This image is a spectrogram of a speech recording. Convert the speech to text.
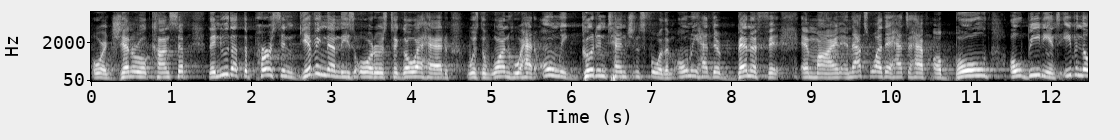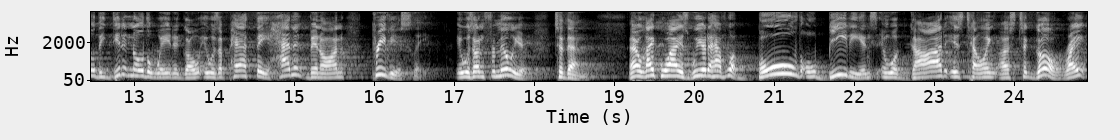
or a general concept, they knew that the person giving them these orders to go ahead was the one who had only good intentions for them, only had their benefit in mind, and that's why they had to have a bold obedience. Even though they didn't know the way to go, it was a path they hadn't hadn't been on previously. It was unfamiliar to them. Now, likewise, we are to have what? Bold obedience in what God is telling us to go, right?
